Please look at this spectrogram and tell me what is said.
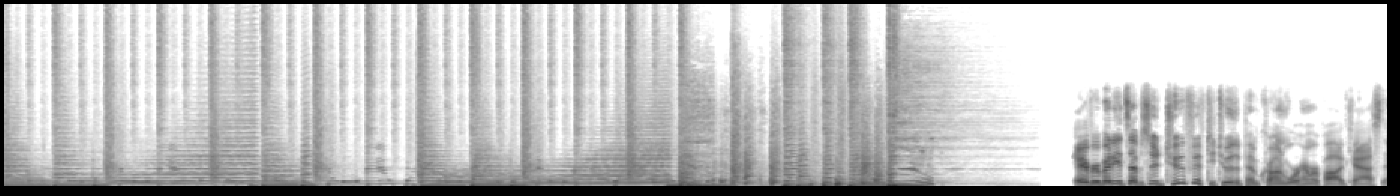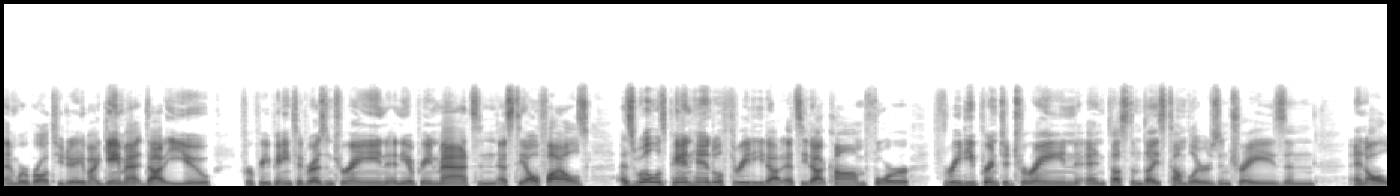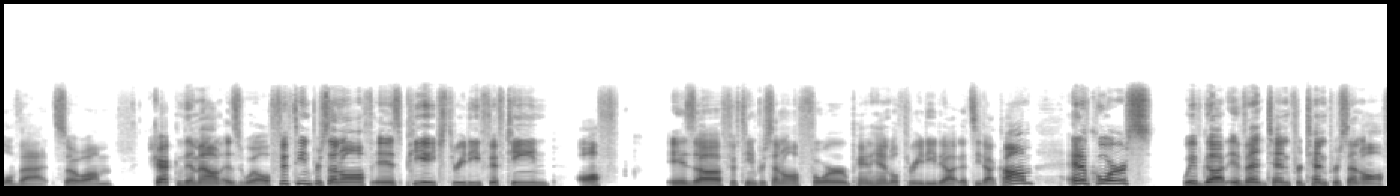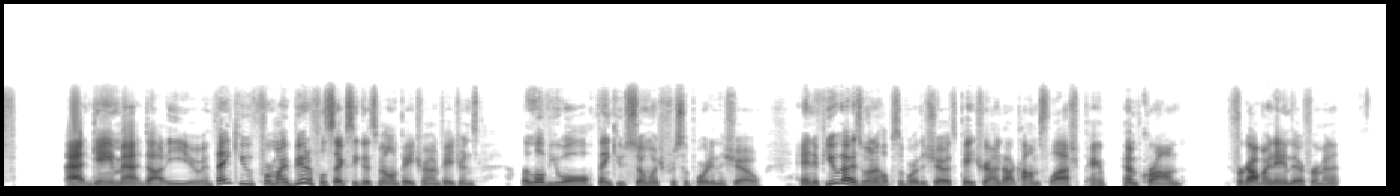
Hey everybody, it's episode 252 of the Pimp Pimpcron Warhammer podcast, and we're brought to you today by GameMat.eu for pre-painted resin terrain and neoprene mats and STL files, as well as panhandle3d.etsy.com for 3D printed terrain and custom dice tumblers and trays and and all of that. So um check them out as well. 15% off is PH3D15 off is uh 15% off for panhandle3d.etsy.com. And of course, we've got event 10 for 10% off at gamemat.eu. And thank you for my beautiful, sexy, good smell smelling Patreon patrons. I love you all. Thank you so much for supporting the show. And if you guys want to help support the show, it's patreon.com slash pimpcron. Forgot my name there for a minute.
